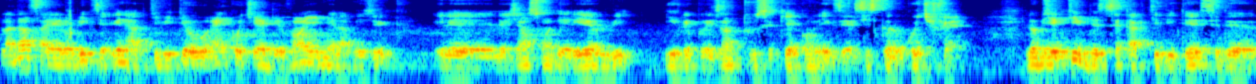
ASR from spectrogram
La danse aérobique, c'est une activité où un coach est devant, il met la musique et les, les gens sont derrière lui. Il représente tout ce qui est comme exercice que le coach fait. L'objectif de cette activité, c'est de,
